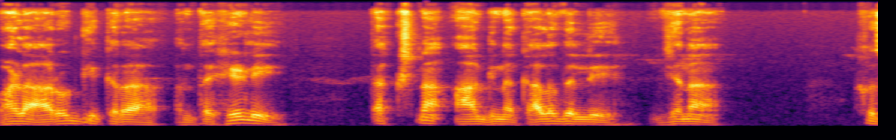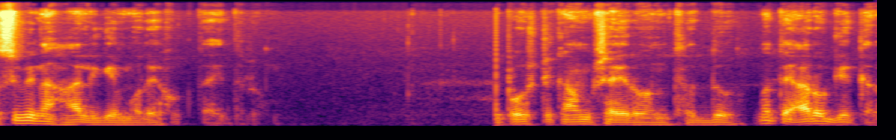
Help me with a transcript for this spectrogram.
ಬಹಳ ಆರೋಗ್ಯಕರ ಅಂತ ಹೇಳಿ ತಕ್ಷಣ ಆಗಿನ ಕಾಲದಲ್ಲಿ ಜನ ಹಸುವಿನ ಹಾಲಿಗೆ ಮೊರೆ ಹೋಗ್ತಾಯಿದ್ರು ಪೌಷ್ಟಿಕಾಂಶ ಇರುವಂಥದ್ದು ಮತ್ತು ಆರೋಗ್ಯಕರ.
